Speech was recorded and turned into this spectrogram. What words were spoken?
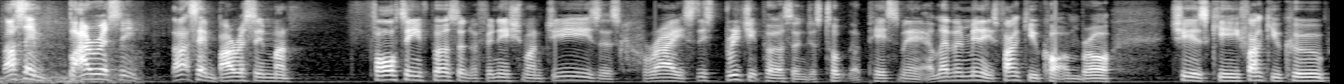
That's embarrassing. That's embarrassing, man. 14th person to finish, man. Jesus Christ. This Bridget person just took the piss, mate. 11 minutes. Thank you, Cotton, bro. Cheers, Key. Thank you, Coob.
